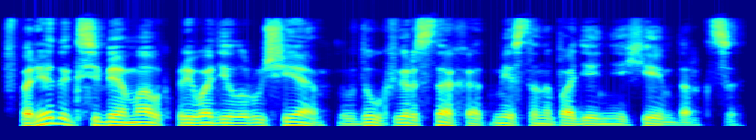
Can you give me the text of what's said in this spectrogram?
В порядок себя Малк приводил ручья в двух верстах от места нападения Хеймдаркца.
